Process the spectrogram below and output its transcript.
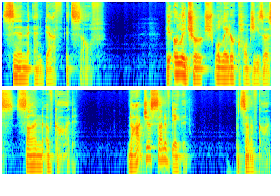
sin and death itself. The early church will later call Jesus Son of God. Not just Son of David, but Son of God.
